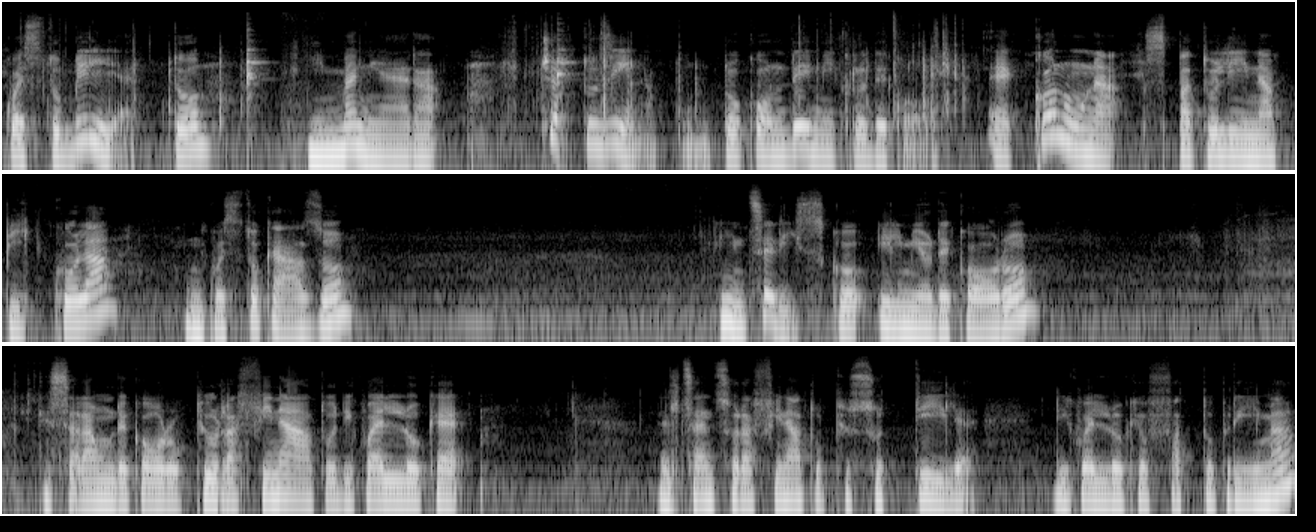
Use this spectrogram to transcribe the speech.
questo biglietto in maniera certosina appunto con dei micro decori e con una spatolina piccola in questo caso inserisco il mio decoro che sarà un decoro più raffinato di quello che nel senso raffinato più sottile di quello che ho fatto prima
